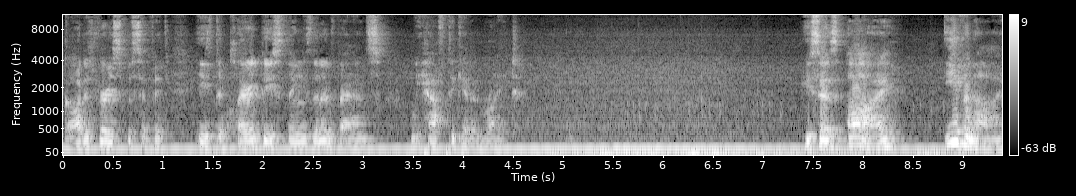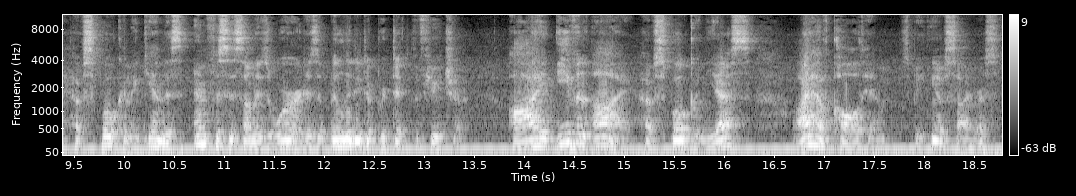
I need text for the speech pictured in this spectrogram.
God is very specific. He's declared these things in advance. We have to get it right. He says, I, even I have spoken. Again, this emphasis on his word, his ability to predict the future. I, even I, have spoken. Yes, I have called him. Speaking of Cyrus,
